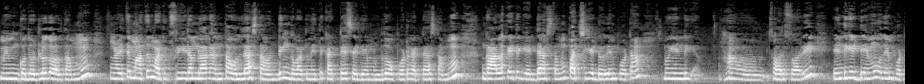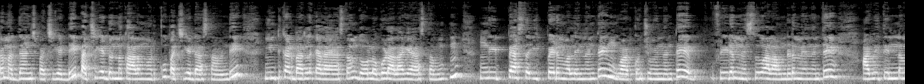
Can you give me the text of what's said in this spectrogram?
మేము ఇంకో దొడ్లో తోలుతాము. అయితే మాత్రం వాటికి ఫ్రీడమ్ లాగా అంతా వదిలేస్తామండి. ఇంకా వాటిని అయితే కట్టేసేది ఏమి ఉండదు ఒక పూట కట్టేస్తాము. గాళ్ళకైతే గెడ్డేస్తాము పచ్చి గడ్డి ఉదయం పూట. ఎండి సారీ సారీ. ఎండుగడ్డి ఏమో ఉదయం పూట మధ్యాహ్నం నుంచి పచ్చిగడ్డి. పచ్చిగడ్డి ఉన్న కాలం వరకు పచ్చిగడ్డి వేస్తామండి. ఇంటికాడ బర్రెలకు ఎలా వేస్తాము దోళ్ళకు కూడా అలాగే వేస్తాము. ఇప్పేస్తా ఇప్పేయడం వల్ల ఏంటంటే వాటి కొంచెం ఏంటంటే ఫ్రీడమ్నెస్ అలా ఉండడం ఏంటంటే అవి తినడం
